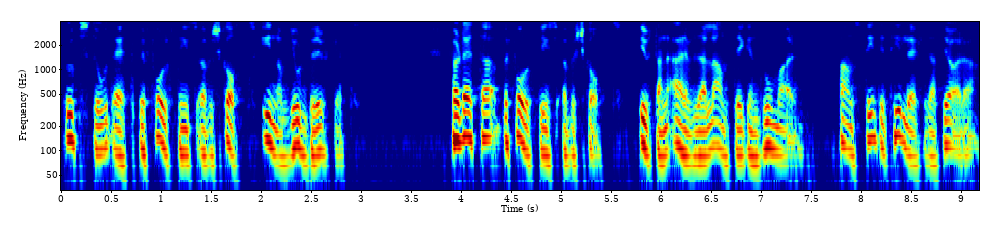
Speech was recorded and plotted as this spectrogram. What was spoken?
uppstod ett befolkningsöverskott inom jordbruket. För detta befolkningsöverskott, utan ärvda lantegendomar, fanns det inte tillräckligt att göra.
